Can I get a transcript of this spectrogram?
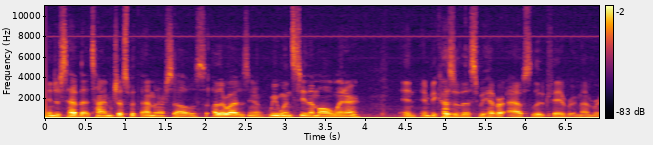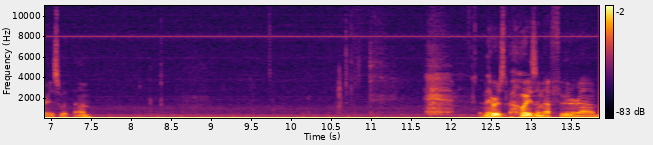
and just have that time just with them and ourselves. Otherwise, you know, we wouldn't see them all winter. And, and because of this, we have our absolute favorite memories with them. there was always enough food around,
